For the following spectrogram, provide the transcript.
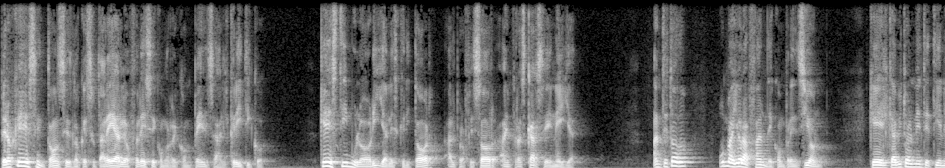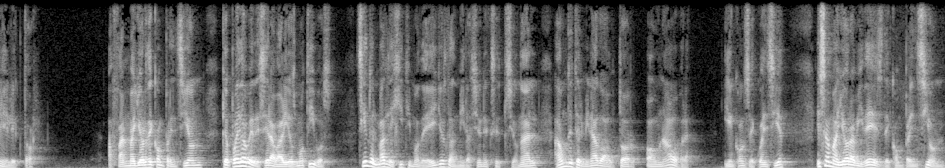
Pero ¿qué es entonces lo que su tarea le ofrece como recompensa al crítico? ¿Qué estímulo orilla al escritor, al profesor, a enfrascarse en ella? Ante todo, un mayor afán de comprensión que el que habitualmente tiene el lector. Afán mayor de comprensión que puede obedecer a varios motivos, siendo el más legítimo de ellos la admiración excepcional a un determinado autor o a una obra, y en consecuencia, esa mayor avidez de comprensión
